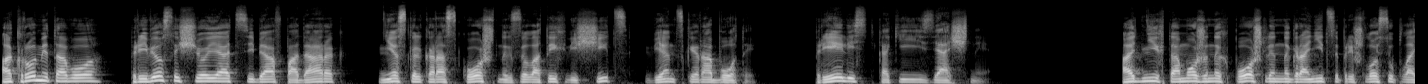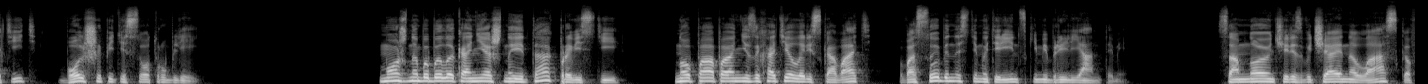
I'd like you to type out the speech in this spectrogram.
А кроме того, привез еще и от себя в подарок несколько роскошных золотых вещиц венской работы. Прелесть, какие изящные. Одних таможенных пошлин на границе пришлось уплатить больше 500 рублей. Можно бы было, конечно, и так провести, но папа не захотел рисковать, в особенности материнскими бриллиантами. Со мной он чрезвычайно ласков,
